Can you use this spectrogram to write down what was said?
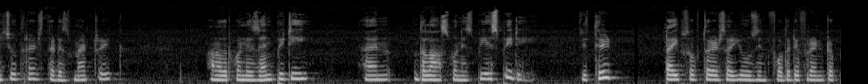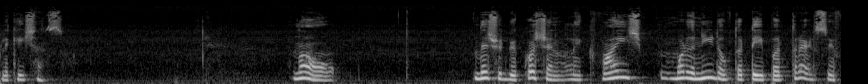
iso threads that is metric another one is npt and the last one is bspt the three types of threads are used for the different applications. Now there should be a question like why what is the need of the taper threads if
